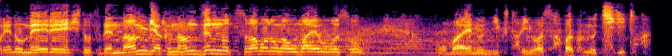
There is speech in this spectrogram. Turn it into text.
俺の命令一つで何百何千の強者がお前を襲う。お前の肉体は砂漠の塵とな。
